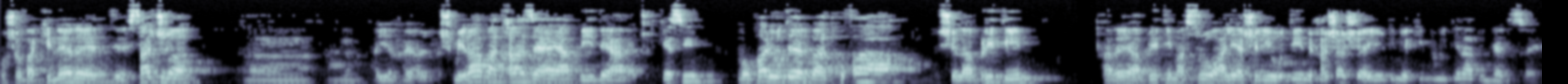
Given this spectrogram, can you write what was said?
מושבה כנרת, סג'רה, השמירה בהתחלה זה היה בידי הצ'רקסים, מאוחר יותר בתקופה של הבריטים, הרי הבריטים אסרו עלייה של יהודים מחשש שהיהודים יקימו מדינה במדינת ישראל.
